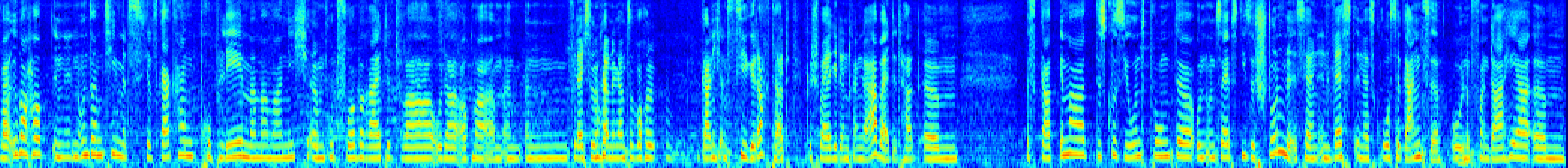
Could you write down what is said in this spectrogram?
war überhaupt in, in unserem Team jetzt, jetzt gar kein Problem, wenn man mal nicht ähm, gut vorbereitet war oder auch mal ähm, ähm, vielleicht sogar eine ganze Woche gar nicht ans Ziel gedacht hat, geschweige denn dran gearbeitet hat. Ähm, es gab immer Diskussionspunkte und, und selbst diese Stunde ist ja ein Invest in das große Ganze. Und ja. von daher ähm,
